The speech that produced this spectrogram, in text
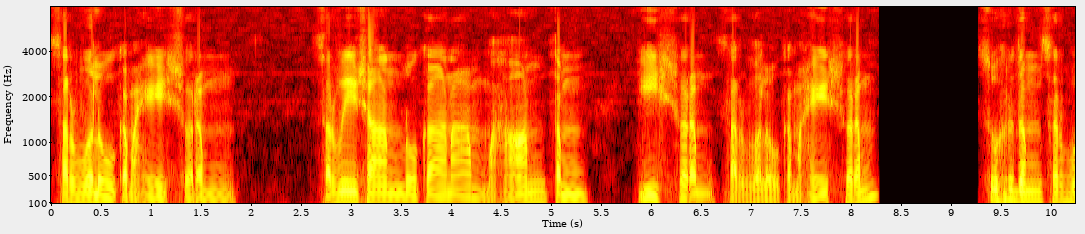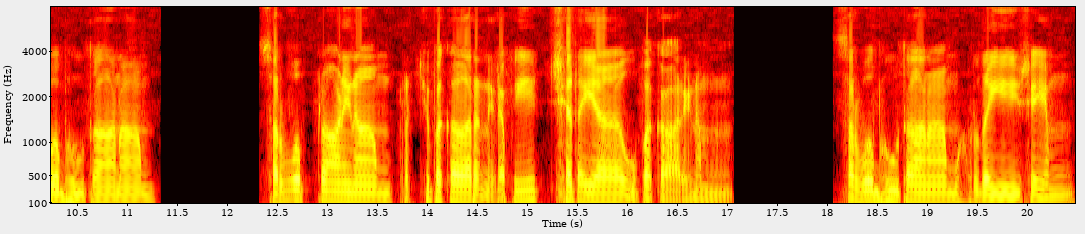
సర్వలోకమహేశ్వరం సర్వేషాం లోకానా మహాంతం ఈశ్వరం సర్వలోకమహేశ్వరం సుహృదం సర్వభూతానాం సర్వప్రాణినాం ప్రత్యుపకారనిరపేక్షతయా ఉపకారిణం సర్వభూతానాం హృదయేశయం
